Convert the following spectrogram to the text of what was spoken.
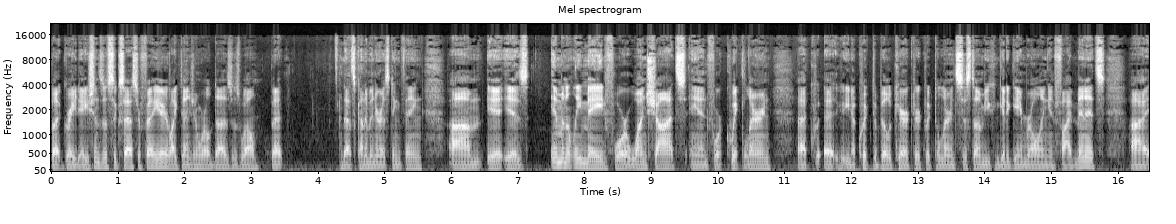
but gradations of success or failure, like Dungeon World does as well. But that's kind of an interesting thing. Um, it is eminently made for one shots and for quick learn uh, qu- uh, you know, quick to build character, quick to learn system. You can get a game rolling in five minutes. Uh,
